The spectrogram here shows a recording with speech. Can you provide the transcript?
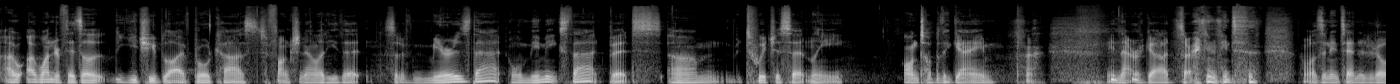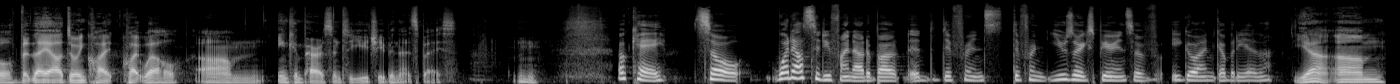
I, I wonder if there's a YouTube live broadcast functionality that sort of mirrors that or mimics that. But um, Twitch is certainly on top of the game in that regard. Sorry, I didn't mean to, wasn't intended at all. But they are doing quite quite well um, in comparison to YouTube in that space. Okay, so what else did you find out about uh, the difference, different user experience of Igor and Gabriela? Yeah. Um,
